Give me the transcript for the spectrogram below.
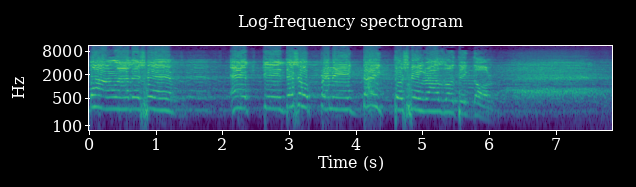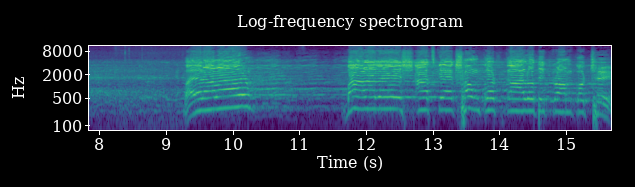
বাংলাদেশে একটি দেশপ্রেমিক দায়িত্বশীল রাজনৈতিক দল। আমার, বাংলাদেশ আজকে এক সংকট কাল অতিক্রম করছে।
